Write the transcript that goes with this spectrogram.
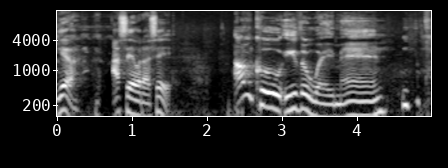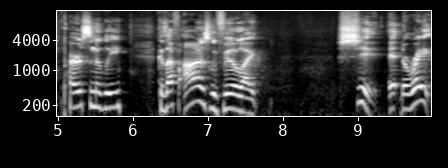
yeah, I said what I said. I'm cool either way, man. Personally, because I f- honestly feel like shit at the rate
